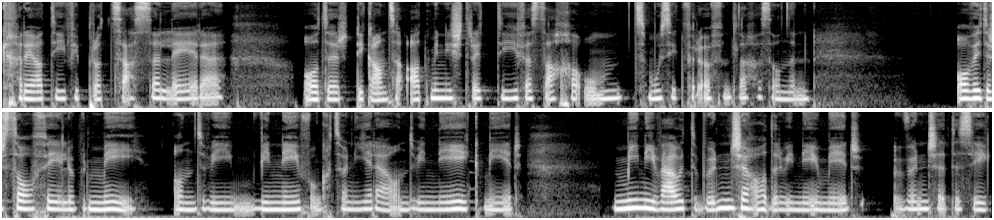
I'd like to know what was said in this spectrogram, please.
kreative Prozesse lernen oder die ganzen administrativen Sachen um die Musik veröffentlichen, sondern auch wieder so viel über mich und wie, wie ich funktioniere und wie ich mir meine Welt wünsche oder wie ich mir wünsche, dass ich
